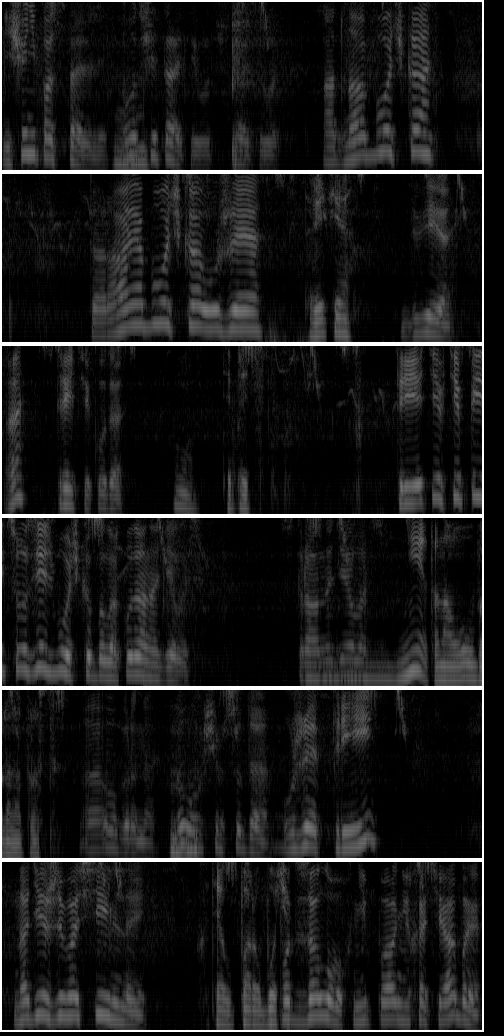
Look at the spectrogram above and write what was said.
Еще не поставили. Ну вот считайте, вот считайте. Вот. Одна бочка, вторая бочка уже Третья. две. А? Третья куда? О, теплица. Третья в теплицу. Вот здесь бочка была. Куда она делась? Странное дело. Нет, она убрана просто. А, убрана. Ну, в общем, сюда. Уже три. Надежды Васильевны Хотя бы пару бочек. под залог. Не, по, не хотя бы,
